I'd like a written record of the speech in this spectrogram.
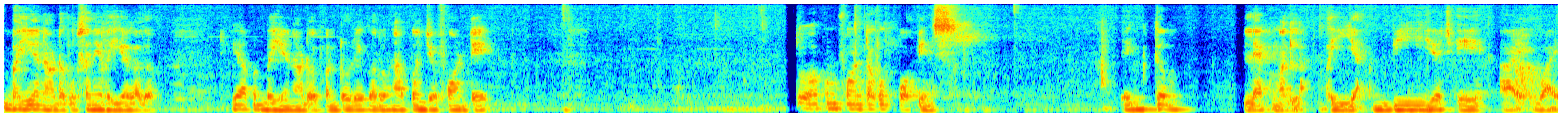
भैया नाव टाकू सनी भैया जाधव. हे आपण भैया नाव टाकू कंट्रोल करून आपण जे फॉन्ट आहे तो आपण फॉन्ट टाकू पॉपिन्स एकदम ब्लॅक मधला. Bhaiya B H A I Y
